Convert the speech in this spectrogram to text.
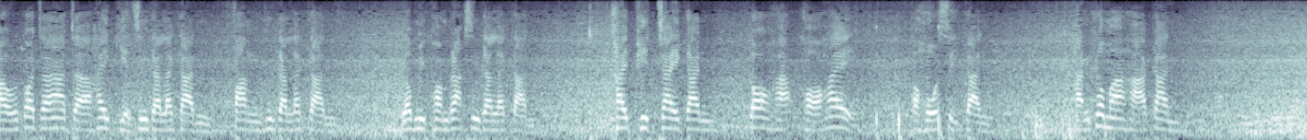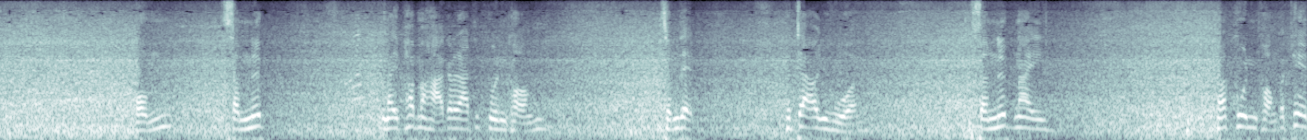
ราก็จะน่าจะให้เกียรติซึ่งกันและกัน ฟังซึ่งกันและกัน เรามีความรักซึ่งกันและกัน ใครผิดใจกันก็หาขอให้อโหสิกัน หันเข้ามาหากัน ผมสำนึกในพระมหากรุณาธิคุณของสมเด็จพระเจ้าอยู่หัวสำนึกในพระคุณของประเทศ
